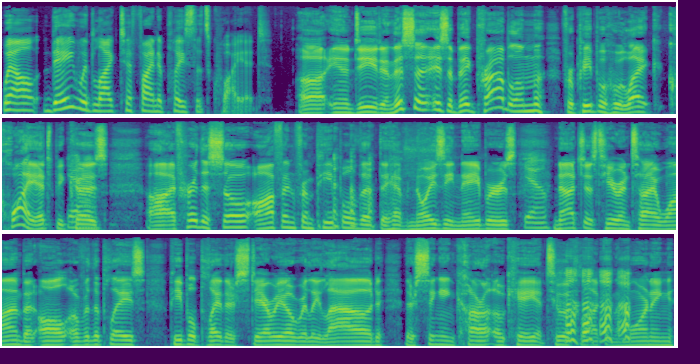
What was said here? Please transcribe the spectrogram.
Well, they would like to find a place that's quiet. Uh, indeed. And this uh, is a big problem for people who like quiet because yeah. uh, I've heard this so often from people that they have noisy neighbors, yeah. not just here in Taiwan, but all over the place. People play their stereo really loud. They're singing karaoke at 2 o'clock in the morning.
